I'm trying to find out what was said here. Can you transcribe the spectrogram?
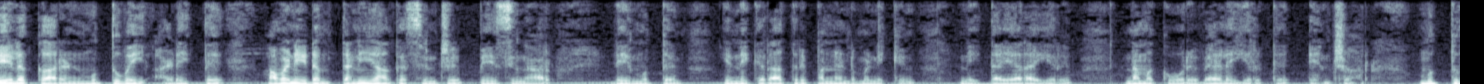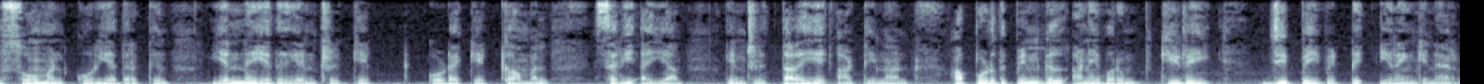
வேலக்காரன் முத்துவை அழைத்து அவனிடம் தனியாக சென்று பேசினார். டே முத்து இன்னைக்கு ராத்திரி பன்னெண்டு மணிக்கு நீ தயாராயிரு. நமக்கு ஒரு வேலை இருக்கு என்றார். முத்து சோமன் கூறியதற்கு என்ன எது என்று கேட் கூட கேட்காமல் சரி ஐயா என்று தலையை ஆட்டினான். அப்பொழுது பெண்கள் அனைவரும் கீழே ஜீப்பை விட்டு இறங்கினர்.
